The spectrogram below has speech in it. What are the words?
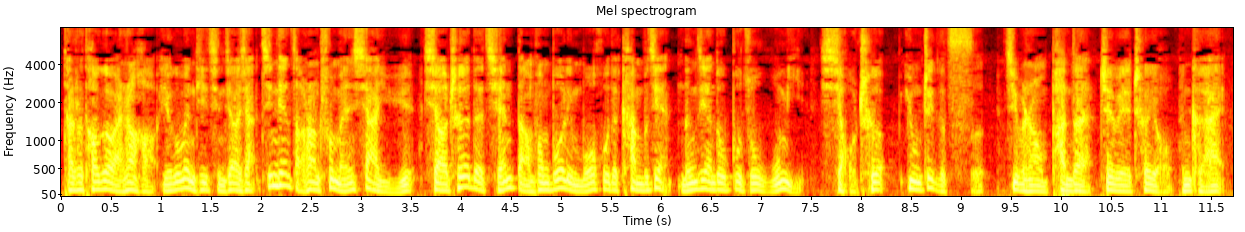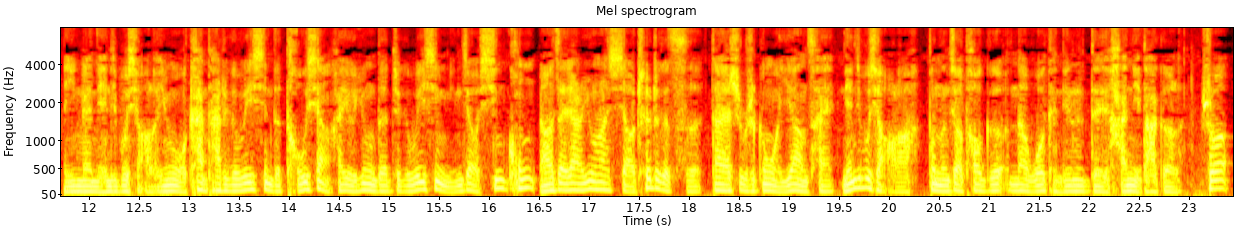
他说：“涛哥晚上好，有个问题请教一下。今天早上出门下雨，小车的前挡风玻璃模糊的看不见，能见度不足五米，小车用这个词。”基本上我判断这位车友很可爱，应该年纪不小了，因为我看他这个微信的头像，还有用的这个微信名叫星空，然后再加上用上小车这个词，大家是不是跟我一样猜年纪不小了？不能叫涛哥，那我肯定是得喊你大哥了。说。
